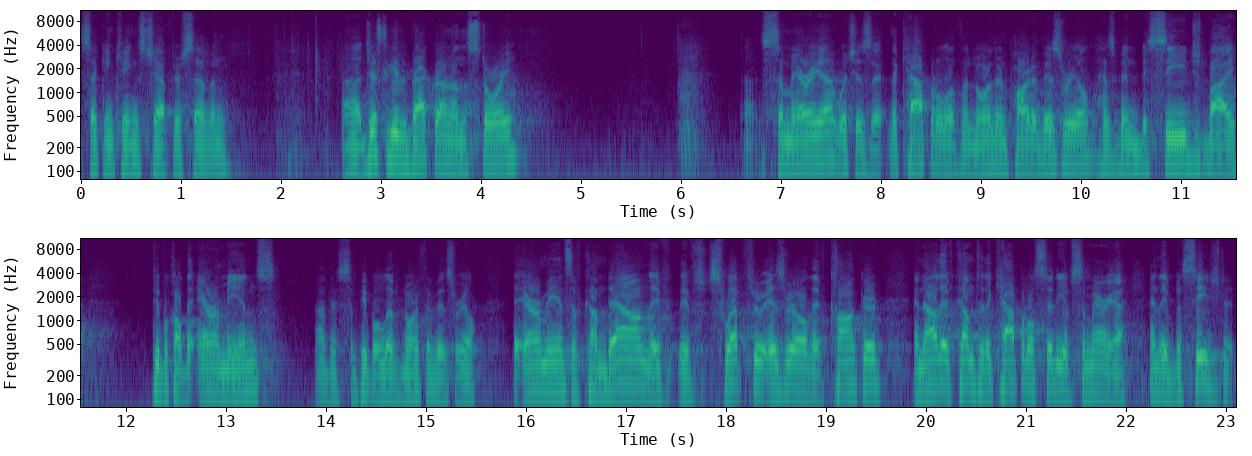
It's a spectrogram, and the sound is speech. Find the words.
Second Kings chapter 7. Uh, just to give you background on the story, uh, Samaria, which is a, the capital of the northern part of Israel, has been besieged by people called the Arameans. Uh, there's some people who live north of Israel. The Arameans have come down, they've, they've swept through Israel, they've conquered, and now they've come to the capital city of Samaria and they've besieged it.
